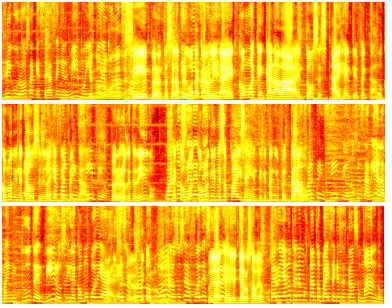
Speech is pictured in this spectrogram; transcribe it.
rigurosa que se hace en el mismo y esto de alguna forma Sí, pero entonces la pregunta Carolina es ¿cómo es que en Canadá entonces hay gente infectada? ¿Cómo es que en Estados Unidos hay gente infectada? Principio. Pero es lo que te digo. ¿cómo, es que en esos países hay gente que están infectados? Porque fue al principio, no se sabía la magnitud del virus y de cómo podía esos protocolos, o sea, fue pues después. ya lo sabemos. Pero ya no tenemos tantos países que se están sumando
